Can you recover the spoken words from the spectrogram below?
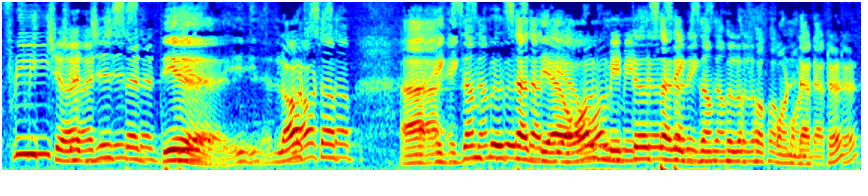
free charges are there lots of uh, examples are there. all metals are example of a conductor.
